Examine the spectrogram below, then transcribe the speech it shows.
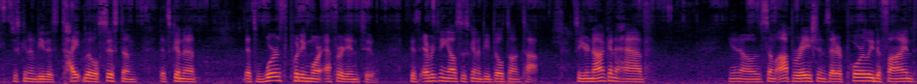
it's just going to be this tight little system that's going to that's worth putting more effort into because everything else is going to be built on top. So you're not going to have you know some operations that are poorly defined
